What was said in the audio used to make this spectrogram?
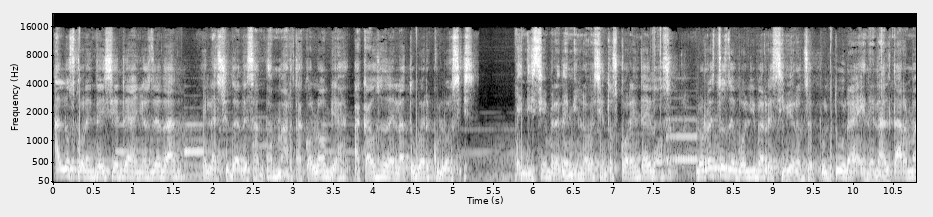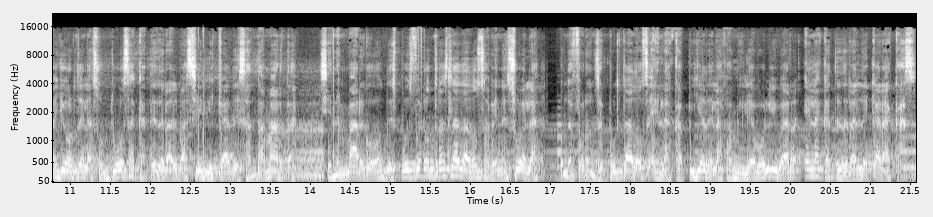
a los 47 años de edad en la ciudad de Santa Marta, Colombia, a causa de la tuberculosis. En diciembre de 1942, los restos de Bolívar recibieron sepultura en el altar mayor de la suntuosa Catedral Basílica de Santa Marta. Sin embargo, después fueron trasladados a Venezuela, donde fueron sepultados en la capilla de la familia Bolívar en la Catedral de Caracas.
